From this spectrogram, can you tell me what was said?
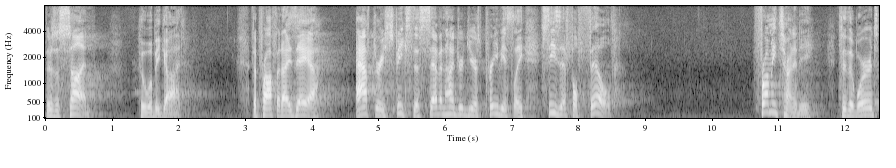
There's a son who will be God. The prophet Isaiah, after he speaks this 700 years previously, sees it fulfilled from eternity through the words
